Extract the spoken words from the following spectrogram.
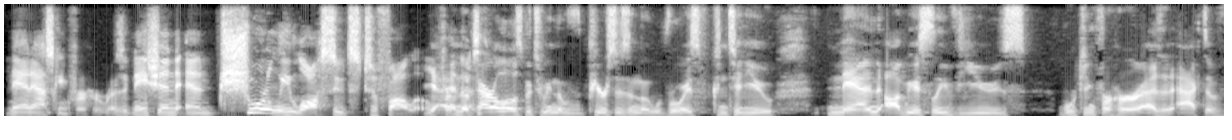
Nan asking for her resignation and surely lawsuits to follow. Yeah, and this. the parallels between the Pierces and the Roys continue. Nan obviously views working for her as an act of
